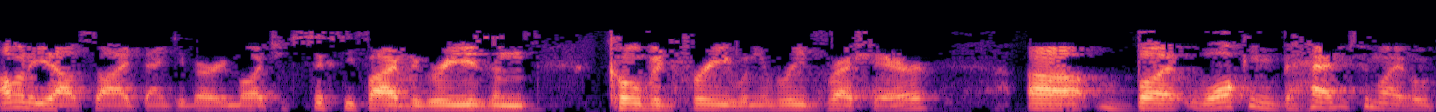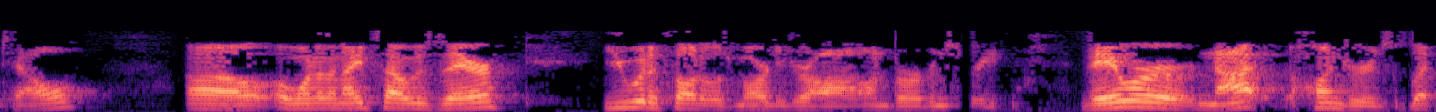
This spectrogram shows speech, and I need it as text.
I'm gonna eat outside. Thank you very much. It's 65 degrees and COVID free when you breathe fresh air." Uh, but walking back to my hotel, uh, one of the nights I was there, you would have thought it was Mardi Gras on Bourbon Street. There were not hundreds, but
